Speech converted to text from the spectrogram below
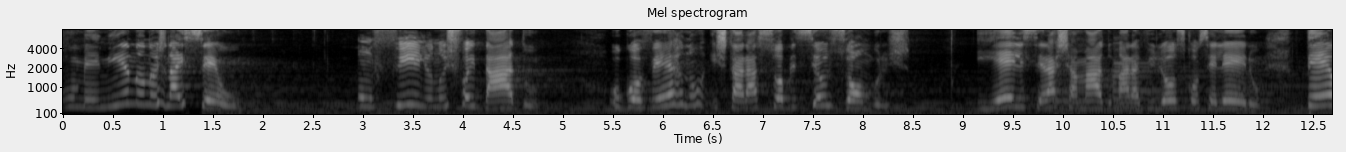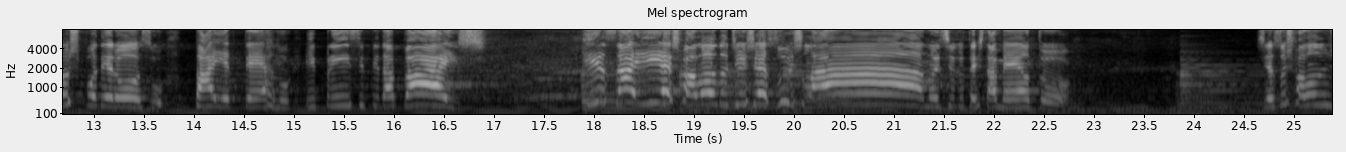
o menino nos nasceu, um filho nos foi dado, o governo estará sobre seus ombros, e ele será chamado Maravilhoso Conselheiro, Deus Poderoso, Pai Eterno e Príncipe da Paz. Isaías falando de Jesus lá no Antigo Testamento. Jesus falando,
